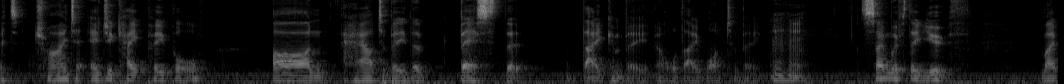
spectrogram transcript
It's trying to educate people on how to be the best that they can be or they want to be. Mm-hmm. Same with the youth. My,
